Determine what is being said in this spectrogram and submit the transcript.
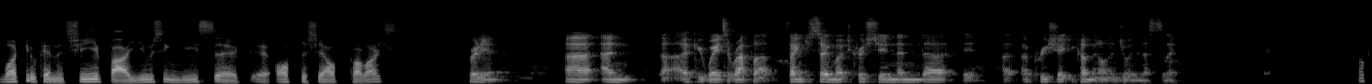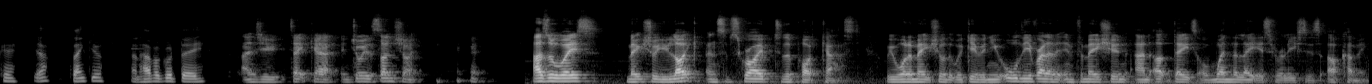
what you can achieve by using these uh, off-the-shelf products brilliant and a good way to wrap up thank you so much christian and it, i appreciate you coming on and joining us today okay yeah thank you and have a good day. And you take care. Enjoy the sunshine. As always, make sure you like and subscribe to the podcast. We want to make sure that we're giving you all the relevant information and updates on when the latest releases are coming.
